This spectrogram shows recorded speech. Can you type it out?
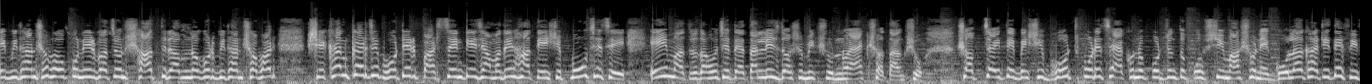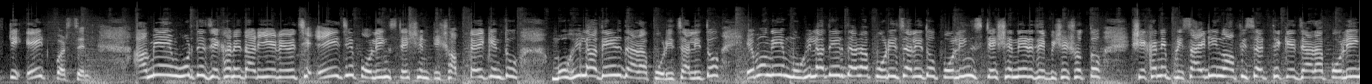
এই বিধানসভা উপনির্বাচন সাত রামনগর বিধানসভার, সেখানকার যে ভোটের পার্সেন্টেজ আমাদের হাতে এসে পৌঁছেছে এই মাত্র তা হচ্ছে তেতাল্লিশ দশমিক শূন্য এক শতাংশ। সবচাইতে বেশি ভোট পড়েছে এখনও পর্যন্ত পশ্চিম আসনে, গোলাঘাটিতে ফিফটি এইট পার্সেন্ট আমি এই মুহূর্তে যেখানে দাঁড়িয়ে রয়েছে, এই যে পোলিং স্টেশনটি সবটাই কিন্তু মহিলাদের দ্বারা পরিচালিত এবং এই মহিলাদের দ্বারা পরিচালিত পোলিং স্টেশনের যে বিশেষত্ব, সেখানে প্রিসাইডিং অফিসার থেকে যারা পোলিং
